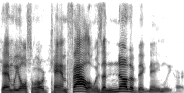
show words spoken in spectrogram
Then we also heard Cam Fowler was another big name we heard.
